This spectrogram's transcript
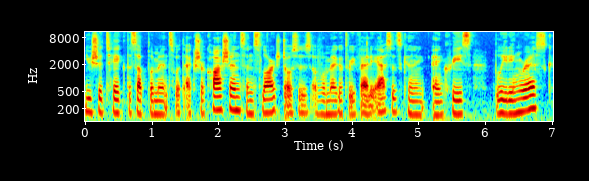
You should take the supplements with extra caution since large doses of omega 3 fatty acids can increase bleeding risk.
